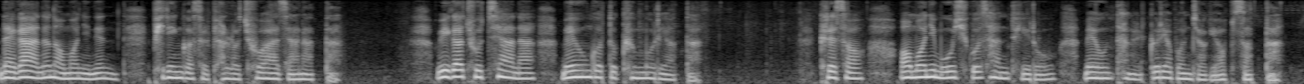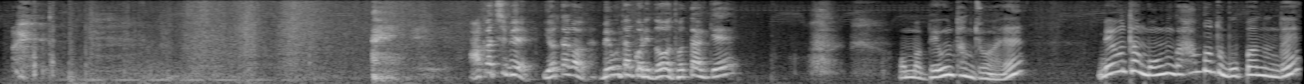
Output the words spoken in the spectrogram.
내가 아는 어머니는 비린 것을 별로 좋아하지 않았다. 위가 좋지 않아 매운 것도 금물이었다. 그래서 어머니 모시고 산 뒤로 매운탕을 끓여본 적이 없었다. 아까 집에 엿다가 매운탕 거리 넣어뒀단게? 엄마 매운탕 좋아해? 매운탕 먹는 거 한 번도 못 봤는데?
